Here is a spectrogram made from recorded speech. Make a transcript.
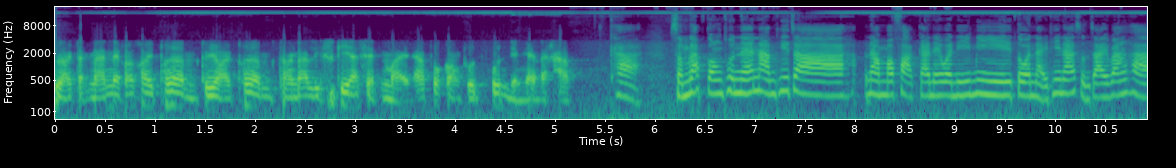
หลังจากนั้นเนี่ยก็ค่อยเพิ่มทยอยเพิ่มทางด้าน risky asset ใหม่นะครับพวกกองทุนหุ้นอย่างเงี้ยนะครับ ค่ะสำหรับกองทุนแนะนำที่จะนำมาฝากกันในวันนี้มีตัวไหนที่น่าสนใจบ้างคะ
